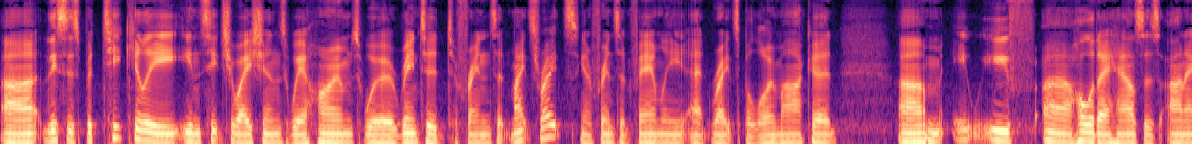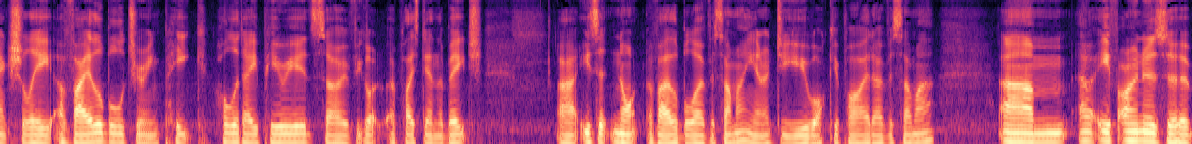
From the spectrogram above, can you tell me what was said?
Uh, this is particularly in situations where homes were rented to friends at mates rates, you know, friends and family at rates below market. Um, if uh, holiday houses aren't actually available during peak holiday periods, so if you've got a place down the beach, uh, is it not available over summer? You know, do you occupy it over summer? Um, uh, if owners are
